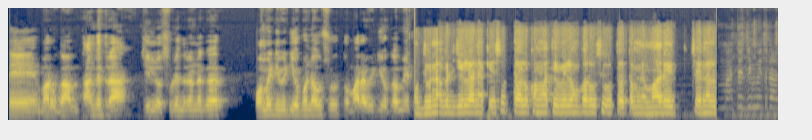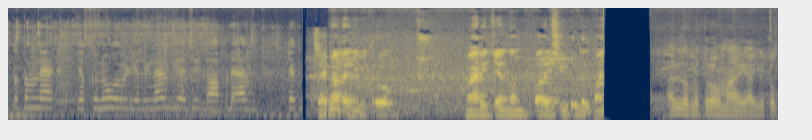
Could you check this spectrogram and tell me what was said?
અને મારું ગામ ધાંગધ્રા જિલ્લો સુરેન્દ્રનગર. કોમેડી વીડિયો બનાવું છું તો મારા વીડિયો ગમે હું જુનાગઢ જિલ્લાના કેશોદ તાલુકામાંથી બિલોંગ કરું છું તો તમને મારી ચેનલ માતાજી મિત્રો તો તમને એક નવો વીડિયો લઈને આવી ગયા છીએ. તો આપણે આજ જય માતાજી મિત્રો. મારી ચેનલ પરેશ યુટ્યુબર પાંચ હેલો મિત્રો મારી આ યુટ્યુબ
